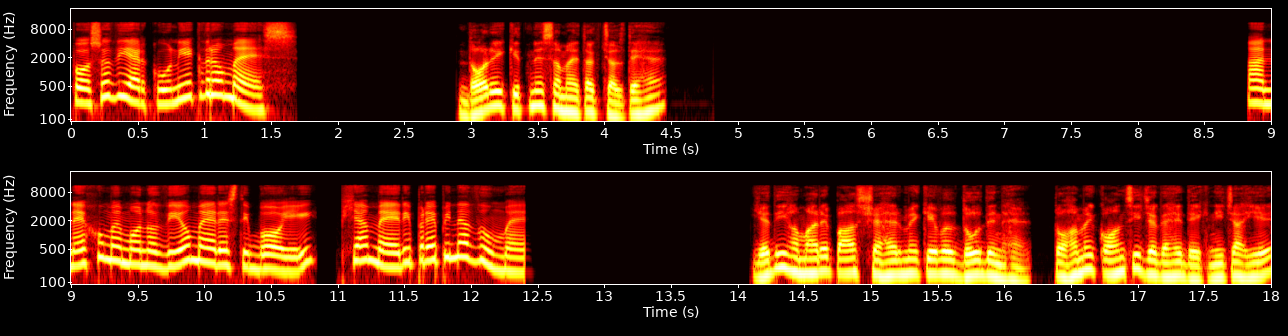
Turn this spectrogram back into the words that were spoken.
Πόσο διαρκούν οι εκδρομές. दौरे कितने समय तक चलते हैं Αν έχουμε μόνο δύο μέρες στην πόλη, ποια μέρη πρέπει να δούμε. यदि हमारे पास शहर में केवल दो दिन हैं तो हमें कौन सी जगहें देखनी चाहिए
